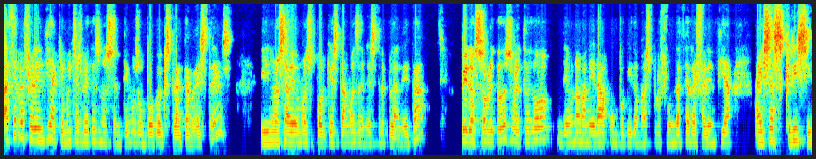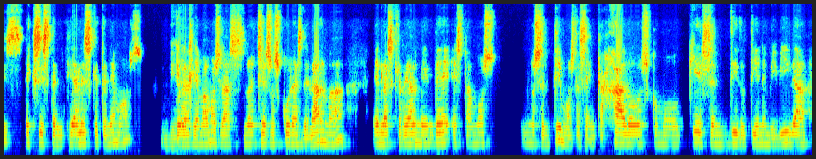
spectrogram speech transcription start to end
Hace referencia a que muchas veces nos sentimos un poco extraterrestres y no sabemos por qué estamos en este planeta pero sobre todo, sobre todo, de una manera un poquito más profunda, hace referencia a esas crisis existenciales que tenemos, que las llamamos las noches oscuras del alma, en las que realmente estamos, nos sentimos desencajados, como qué sentido tiene mi vida,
